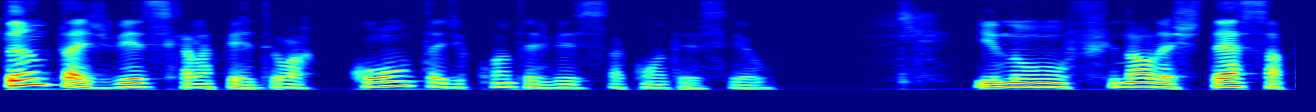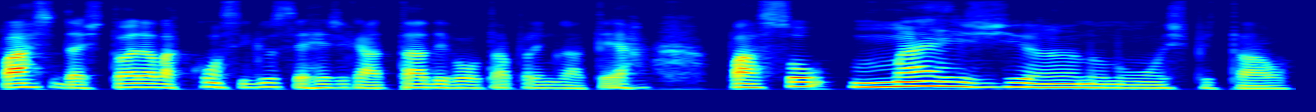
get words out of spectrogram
tantas vezes que ela perdeu a conta de quantas vezes isso aconteceu. E no final dessa parte da história, ela conseguiu ser resgatada e voltar para a Inglaterra. Passou mais de ano num hospital.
